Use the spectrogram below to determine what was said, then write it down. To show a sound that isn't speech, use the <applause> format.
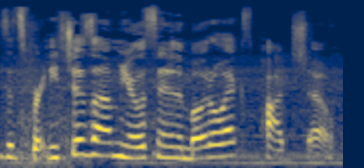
guys. It's Brittany Chisholm. You're listening to the Moto X Pod Show.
